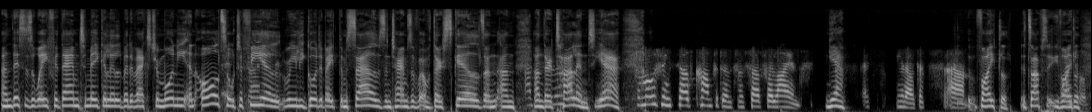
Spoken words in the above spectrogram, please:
And this is a way for them to make a little bit of extra money and also exactly. to feel really good about themselves in terms of, of their skills and, and, and their talent. Yeah. Promoting self confidence and self reliance. Yeah. It's, you know that's um, vital. It's absolutely vital. vital.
